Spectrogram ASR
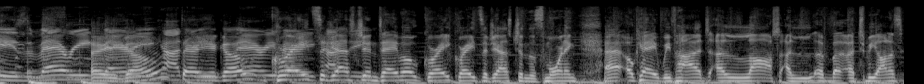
is very, There very you go. catchy. There you go. Very, great very suggestion, catchy. Damo. Great, great suggestion this morning. Uh, okay, we've had a lot. A, uh, to be honest,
